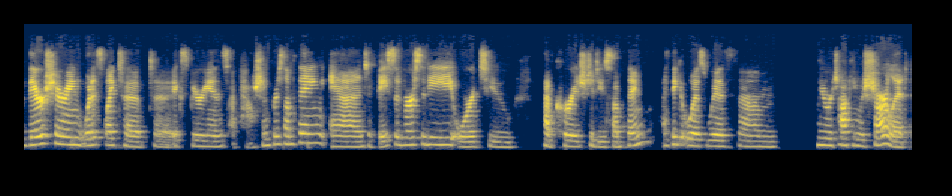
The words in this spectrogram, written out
they're sharing what it's like to to experience a passion for something and to face adversity or to have courage to do something. I think it was with um, we were talking with charlotte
